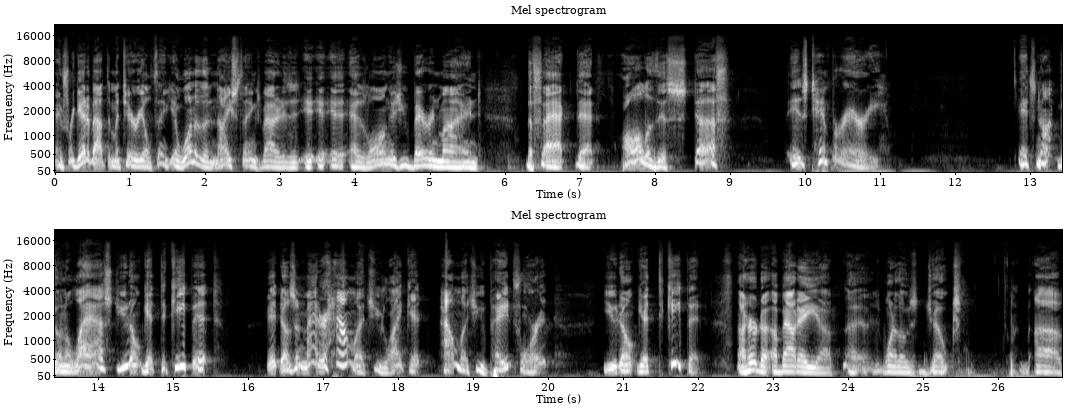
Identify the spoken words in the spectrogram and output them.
And forget about the material thing. You know, one of the nice things about it is it, it, it, as long as you bear in mind the fact that all of this stuff is temporary. It's not going to last. You don't get to keep it. It doesn't matter how much you like it, how much you paid for it. You don't get to keep it. I heard about a uh, uh, one of those jokes uh,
